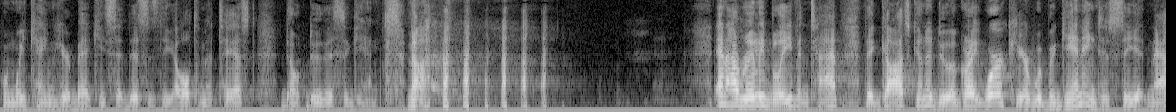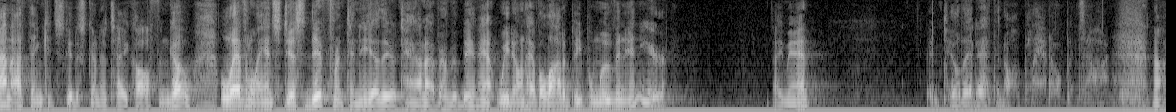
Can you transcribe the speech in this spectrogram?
when we came here, Becky said, This is the ultimate test. Don't do this again. No. And I really believe in time that God's going to do a great work here. We're beginning to see it now, and I think it's just going to take off and go. Levelland's just different than any other town I've ever been at. We don't have a lot of people moving in here. Amen? Until that ethanol plant opens. Up. No,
